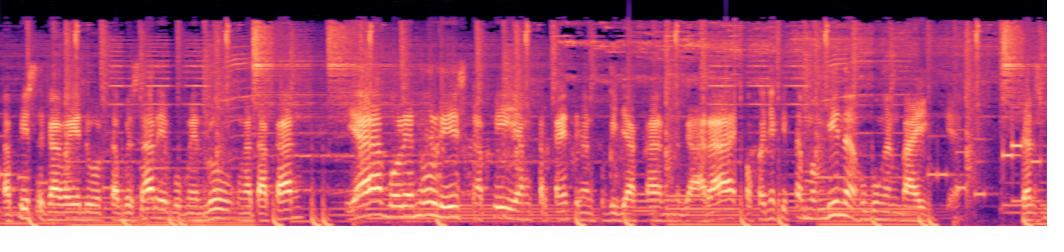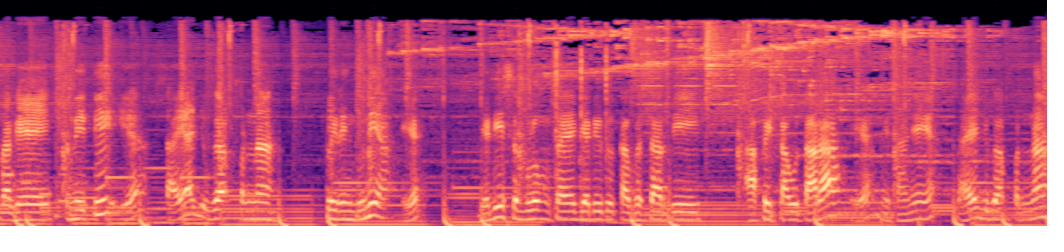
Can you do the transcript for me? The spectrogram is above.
Tapi sebagai duta besar ya Bu Menlu mengatakan ya boleh nulis tapi yang terkait dengan kebijakan negara pokoknya kita membina hubungan baik ya. Dan sebagai peneliti ya saya juga pernah keliling dunia ya. Jadi sebelum saya jadi duta besar di Afrika Utara ya misalnya ya saya juga pernah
